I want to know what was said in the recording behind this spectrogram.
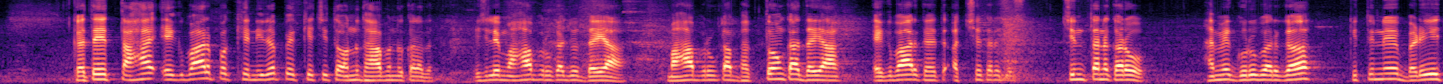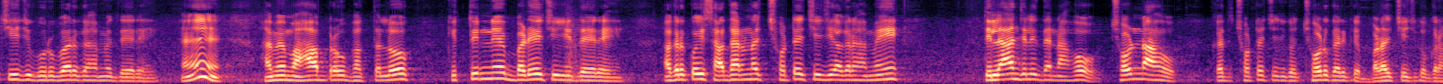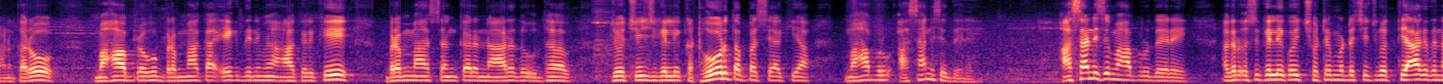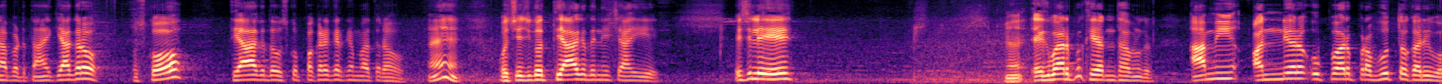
कहते, ताहा एक बार पक्ष निरपेक्ष चित्त अनुधावन कर इसलिए महाप्रभु का जो दया, महाप्रभु का भक्तों का दया, एक बार कहते, अच्छे तरह से चिंतन करो। हमें गुरुवर्ग, कितने बड़े चीज़ गुरुवर्ग हमें दे रहे हैं? हमें महाप्रभु भक्त लोग कितने बड़े चीज़ दे रहे हैं। अगर कोई साधारण छोटे चीज़ अगर हमें तिलांजलि देना हो, छोड़ना हो कहते छोटे चीज़ को छोड़ करके बड़े चीज़ को ग्रहण करो। महाप्रभु ब्रह्मा का एक दिन में आकर के ब्रह्मा, शंकर, नारद, उद्धव जो चीज़ के लिए कठोर तपस्या किया, महाप्रभु आसानी से दे रहे आसानी से महाप्रभु दे रहे अगर उसके लिए कोई छोटे मोटे चीज़ को त्याग देना पड़ता है, क्या करो? उसको त्याग दो उसको पकड़ करके मत रहो हैं वो चीज़ को त्याग देनी चाहिए इसलिए एक बार पक्षे अनुधावन कर আমি অন্যের উপর প্রভুত্ব করিব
